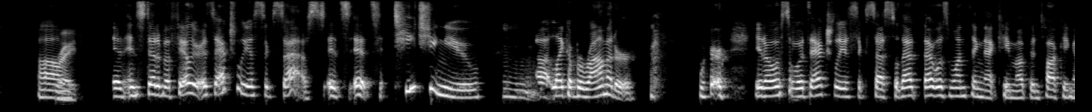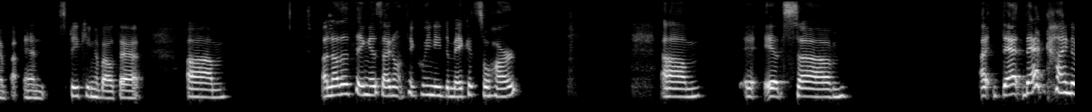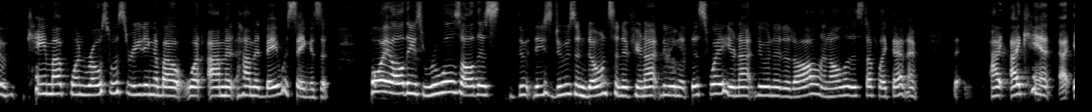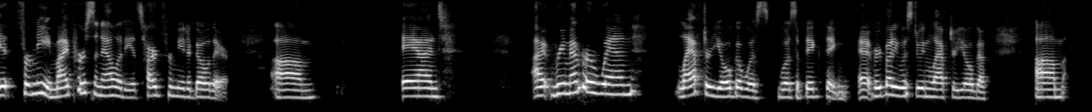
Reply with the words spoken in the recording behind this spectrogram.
um, right and instead of a failure, it's actually a success. It's it's teaching you Mhm. uh, like a barometer, where you know. So it's actually a success. So that that was one thing that came up in talking about and speaking about that. Um, Another thing is, I don't think we need to make it so hard. Um, it, it's um, I, that that kind of came up when Rose was reading about what Ahmed Hamid Bey was saying. Is that boy, all these rules, all this do, these do's and don'ts, and if you're not doing it this way, you're not doing it at all, and all of this stuff like that. And I, I, I can't. It for me, my personality, it's hard for me to go there. Um, and I remember when laughter yoga was was a big thing. Everybody was doing laughter yoga. Um,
